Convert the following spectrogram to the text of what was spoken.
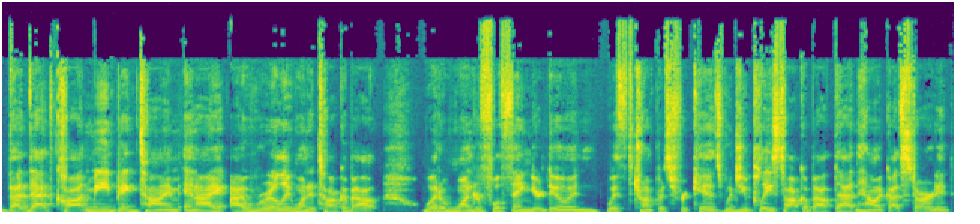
that that caught me big time, and I I really want to talk about what a wonderful thing you're doing with trumpets for kids. Would you please talk about that and how it got started?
